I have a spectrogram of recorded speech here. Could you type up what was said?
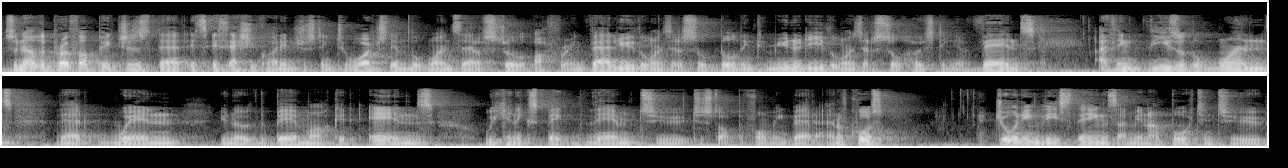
So now the profile pictures that it's, it's actually quite interesting to watch them, the ones that are still offering value, the ones that are still building community, the ones that are still hosting events. I think these are the ones that when, you know, the bear market ends, we can expect them to to start performing better. And of course, joining these things, I mean, I bought into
